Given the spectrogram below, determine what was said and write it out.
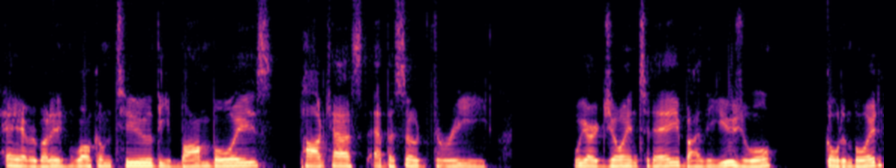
Hey, everybody. Welcome to the Bomb Boys podcast, episode three. We are joined today by the usual Golden Boyd,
